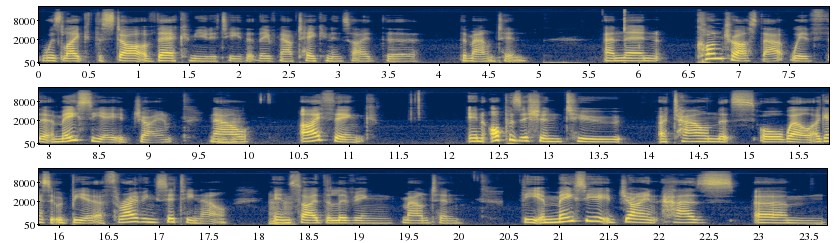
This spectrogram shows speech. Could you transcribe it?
was like the start of their community that they've now taken inside the the mountain? And then contrast that with the emaciated giant. Now, I think in opposition to a town that's or well, I guess it would be a thriving city now inside the living mountain the emaciated giant has um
